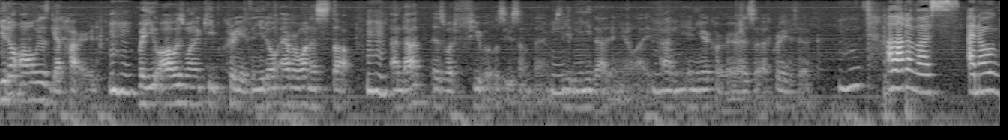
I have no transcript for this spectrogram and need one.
you don't always get hired, Mhm. but you always want to keep creating. You don't ever want to stop. Mhm. And that is what fuels you sometimes. You Mhm. need that in your life and Mhm. in your career as a creative. Hmm A lot of us, I know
